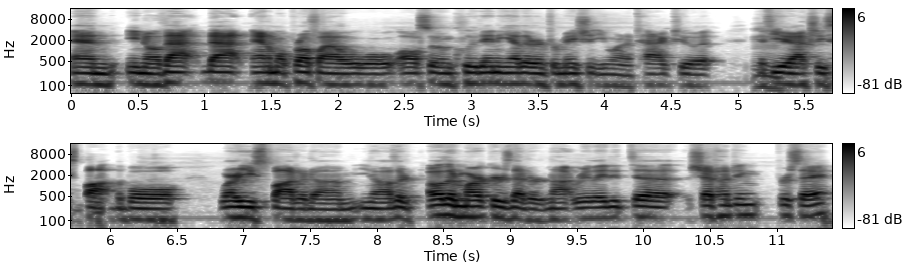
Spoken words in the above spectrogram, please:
And you know that that animal profile will also include any other information you want to tag to it. If you actually spot the bull, where you spotted them, you know other other markers that are not related to shed hunting per se.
